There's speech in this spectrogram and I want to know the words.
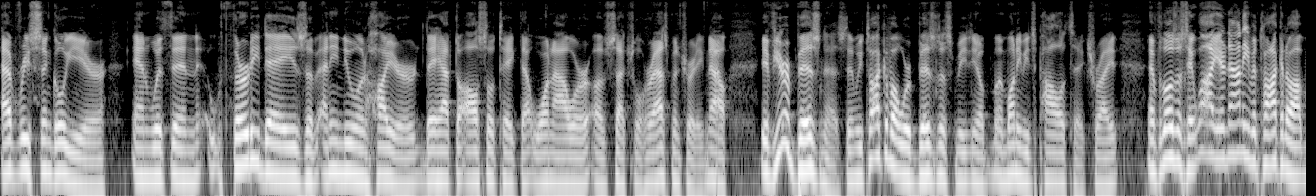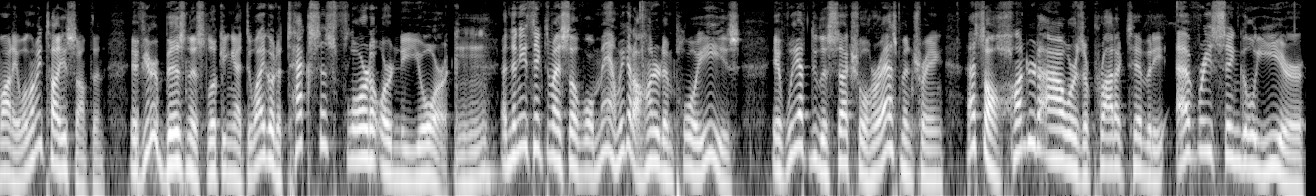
every single year, and within 30 days of any new one hired, they have to also take that one hour of sexual harassment training. Now, if you're a business, and we talk about where business meets, you know, money meets politics, right? And for those that say, well, you're not even talking about money. Well, let me tell you something. If you're a business looking at, do I go to Texas, Florida, or New York? Mm-hmm. And then you think to myself, well, man, we got 100 employees. If we have to do the sexual harassment training, that's 100 hours of productivity every single year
